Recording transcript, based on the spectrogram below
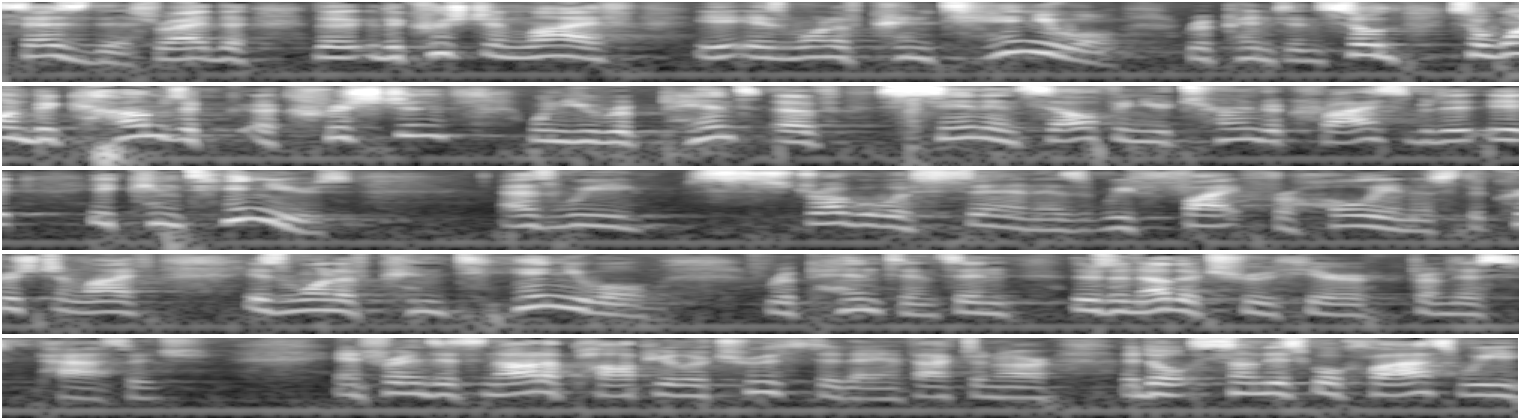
says this, right? The, the, the Christian life is one of continual repentance. So, so one becomes a, a, Christian when you repent of sin and self and you turn to Christ, but it, it, it continues as we struggle with sin, as we fight for holiness, the Christian life is one of continual repentance. And there's another truth here from this passage. And friends, it's not a popular truth today. In fact, in our adult Sunday school class, we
